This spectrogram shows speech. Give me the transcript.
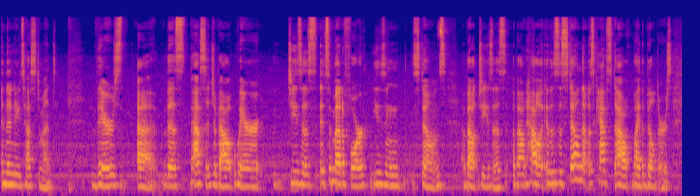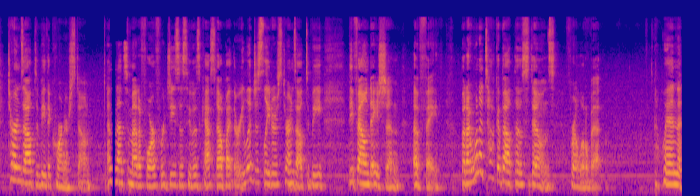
in the New Testament, there's uh, this passage about where Jesus, it's a metaphor using stones about Jesus, about how it was a stone that was cast out by the builders, turns out to be the cornerstone. And that's a metaphor for Jesus, who was cast out by the religious leaders, turns out to be the foundation of faith. But I want to talk about those stones for a little bit. When,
